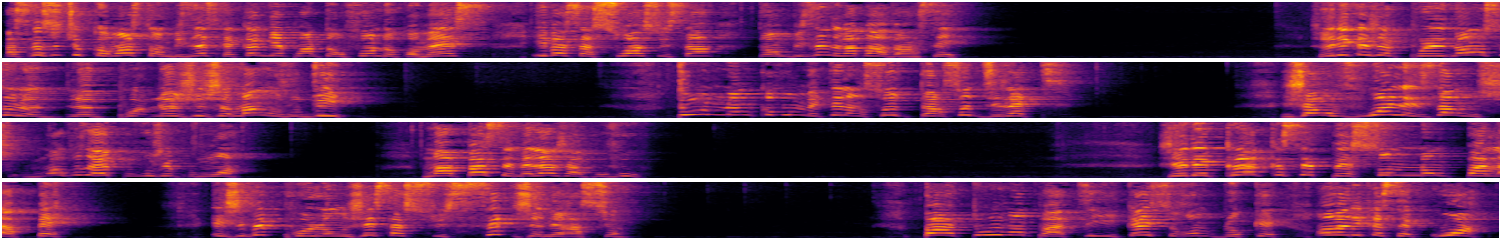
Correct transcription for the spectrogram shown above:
Parce que si tu commences ton business, quelqu'un vient prendre ton fonds de commerce, il va s'asseoir sur ça, ton business ne va pas avancer. Je dis que je prononce le jugement aujourd'hui. Tout nom que vous mettez dans ce, dans ce direct, j'envoie les anges. Moi, vous avez pour vous, j'ai pour moi. Ma part se mélange pour vous. Je déclare que ces personnes n'ont pas la paix. Et je vais prolonger ça sur cette génération. Partout ils vont partir, quand ils seront bloqués, on va dire que c'est quoi?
